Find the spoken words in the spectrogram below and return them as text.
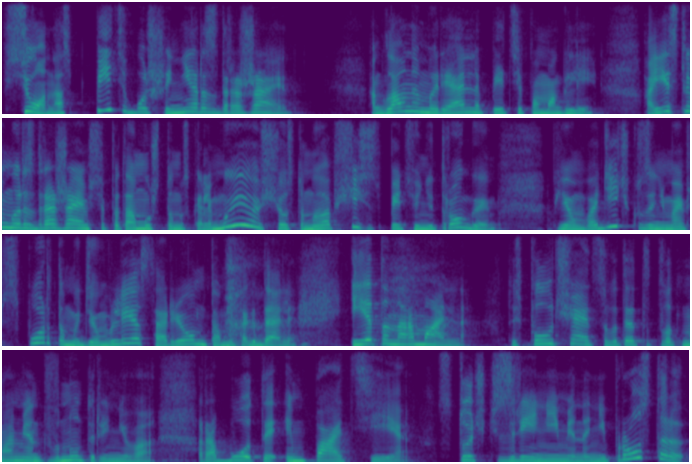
Все, нас Петя больше не раздражает. А главное, мы реально Пете помогли. А если мы раздражаемся, потому что мы сказали, мы еще что, мы вообще сейчас Петю не трогаем, пьем водичку, занимаемся спортом, идем в лес, орем там и так далее. И это нормально. То есть получается вот этот вот момент внутреннего работы, эмпатии с точки зрения именно не просто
